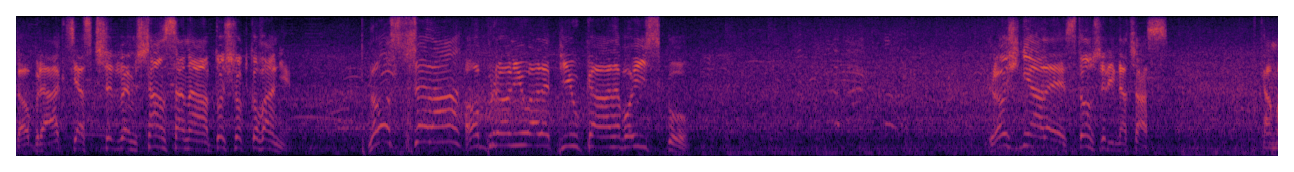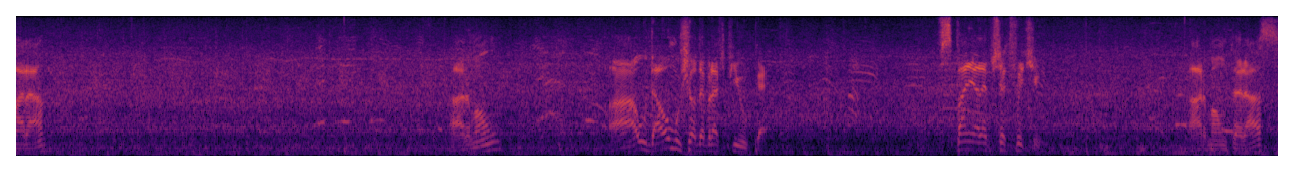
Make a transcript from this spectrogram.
Dobra akcja skrzydłem, szansa na dośrodkowanie. No strzela! Obronił, ale piłka na boisku. Groźnie, ale zdążyli na czas. Kamara. Armą. A udało mu się odebrać piłkę. Wspaniale przechwycił. Armą teraz.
